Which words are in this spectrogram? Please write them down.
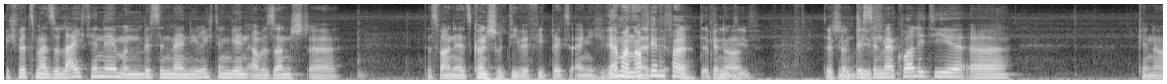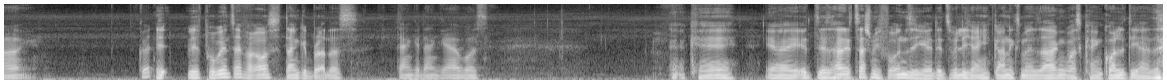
Ich würde es mal so leicht hinnehmen und ein bisschen mehr in die Richtung gehen, aber sonst, äh, das waren jetzt konstruktive Feedbacks eigentlich. ja, man, auf jeden Fall, definitiv. Genau, definitiv. Schon ein bisschen mehr Quality. Äh, genau. Gut. Wir, wir probieren es einfach aus. Danke, Brothers. Danke, danke, Abos. Okay. Ja, jetzt, jetzt hast du mich verunsichert. Jetzt will ich eigentlich gar nichts mehr sagen, was kein Quality hat.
